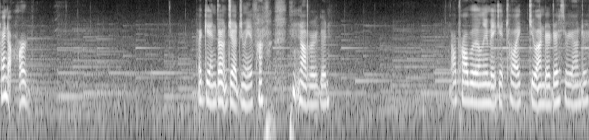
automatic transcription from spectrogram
Kinda hard. Again, don't judge me if I'm not very good. I'll probably only make it to like 200 or 300.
